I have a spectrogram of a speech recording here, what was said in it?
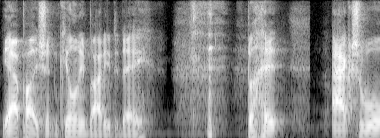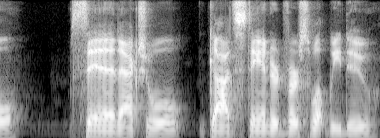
yeah, I probably shouldn't kill anybody today. but actual sin, actual God's standard versus what we do,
